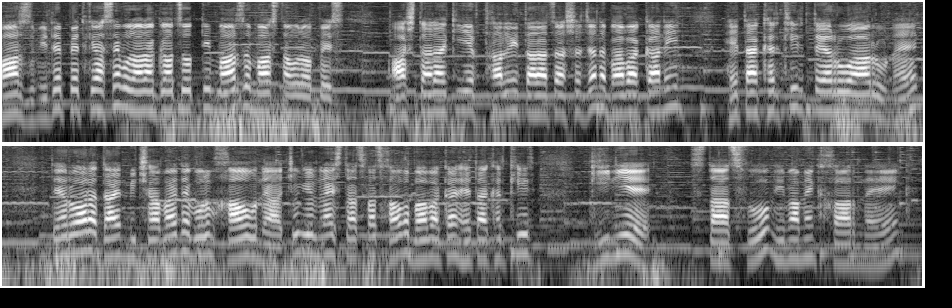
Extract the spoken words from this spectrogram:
մարզում։ Իդեպ պետք է ասեմ, որ Արագածոտնի մարզը մասնավորապես աշտարակի եւ Թալինի տարածաշրջանը բավականին հետաքրքիր տերուար ունեն։ Տերուարը դա այն միջավայրն է, որում խաղողն է աճում եւ նրանից ստացված խաղողը բավական հետաքրքիր գինի է ստացվում։ Հիմա մենք խառնենք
